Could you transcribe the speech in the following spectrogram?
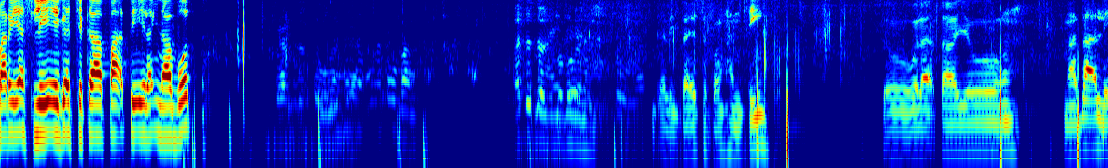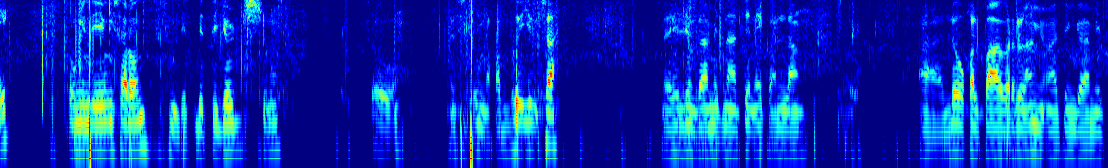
Parehas liig at saka pati ilang nabot. Galing tayo sa panghunting. So, wala tayong madali. Kung hindi yung isa ron, bit-bit ni George. No? So, kasi kung nakabuhi yung isa. Dahil yung gamit natin ay kung lang ah, local power lang yung ating gamit.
